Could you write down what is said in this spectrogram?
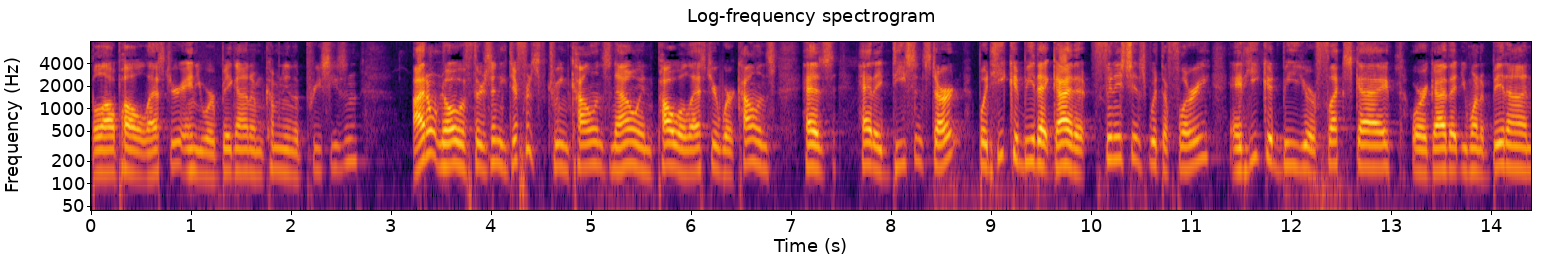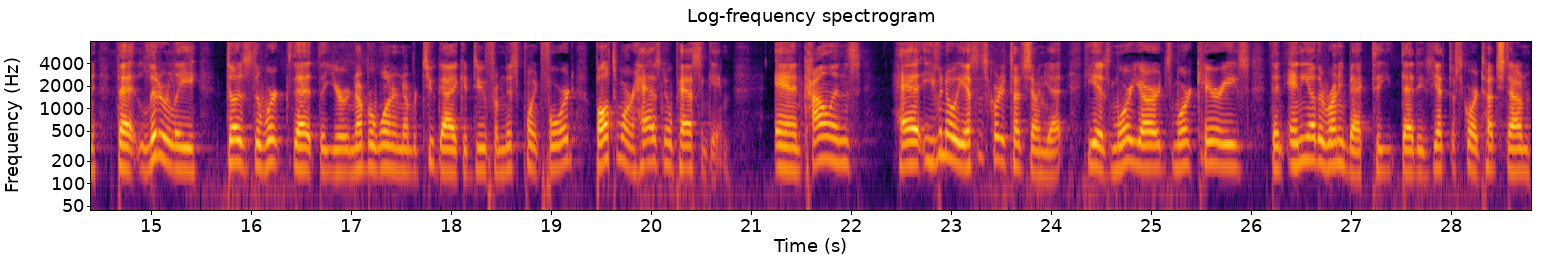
Bilal Powell last year, and you were big on him coming in the preseason. I don't know if there's any difference between Collins now and Powell last year, where Collins has had a decent start, but he could be that guy that finishes with the flurry, and he could be your flex guy or a guy that you want to bid on that literally does the work that the, your number one or number two guy could do from this point forward. Baltimore has no passing game, and Collins. Has, even though he hasn't scored a touchdown yet, he has more yards, more carries than any other running back to, that is yet to score a touchdown.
